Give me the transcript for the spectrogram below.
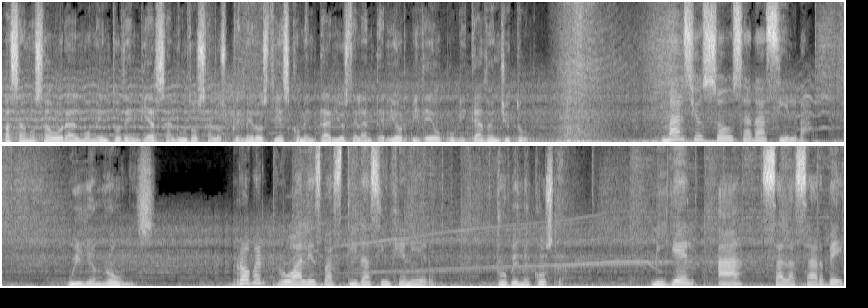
Pasamos ahora al momento de enviar saludos a los primeros 10 comentarios del anterior video publicado en YouTube. Marcio Sousa da Silva. William Rownis. Robert Ruales Bastidas Ingeniero. Rubén Acosta. Miguel A. Salazar B.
